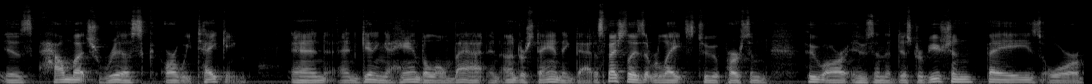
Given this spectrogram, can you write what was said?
is how much risk are we taking? And and getting a handle on that and understanding that, especially as it relates to a person who are who's in the distribution phase or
